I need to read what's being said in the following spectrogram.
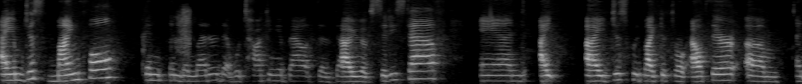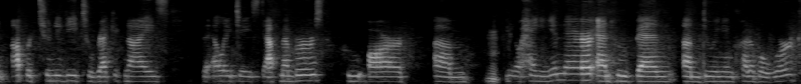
I am just mindful in, in the letter that we're talking about the value of city staff, and I I just would like to throw out there um, an opportunity to recognize the LHA staff members who are um, mm. you know, hanging in there and who've been um, doing incredible work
